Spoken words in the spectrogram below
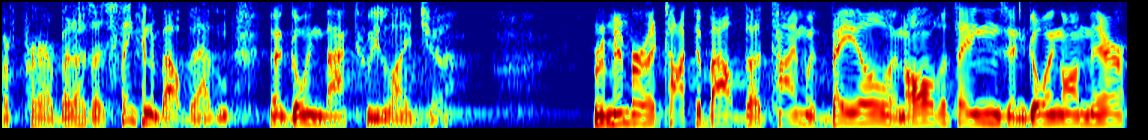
of prayer. But as I was thinking about that, uh, going back to Elijah, Remember, I talked about the time with Baal and all the things and going on there?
